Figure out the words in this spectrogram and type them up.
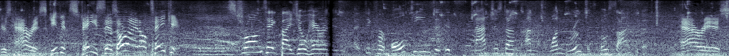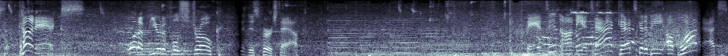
Here's Harris giving space, says, all right, I'll take it. Strong take by Joe Harris. Think for all teams, it, it's not just on, on one group, it's both sides of it. Harris connects. What a beautiful stroke in this first half. Banton on the attack. That's going to be a block. That's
